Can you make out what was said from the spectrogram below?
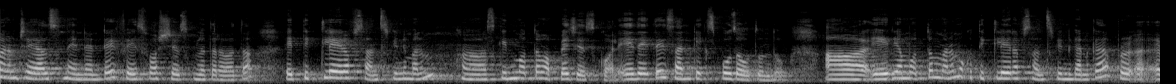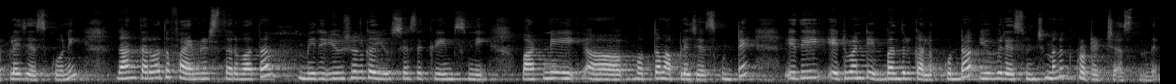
మనం చేయాల్సింది ఏంటంటే ఫేస్ వాష్ చేసుకున్న తర్వాత a thick layer of sun స్క్రీన్ని మనం స్కిన్ మొత్తం అప్లై చేసుకోవాలి. ఏదైతే సన్కి ఎక్స్పోజ్ అవుతుందో ఆ ఏరియా మొత్తం మనం ఒక థిక్ లేయర్ ఆఫ్ సన్ స్క్రీన్ కనుక అప్లై చేసుకొని దాని తర్వాత ఫైవ్ మినిట్స్ తర్వాత మీరు యూజువల్గా యూస్ చేసే క్రీమ్స్ని వాటిని మొత్తం అప్లై చేసుకుంటే ఇది ఎటువంటి ఇబ్బందులు కలగకుండా యూవీ రేస్ నుంచి మనకు ప్రొటెక్ట్ చేస్తుంది.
